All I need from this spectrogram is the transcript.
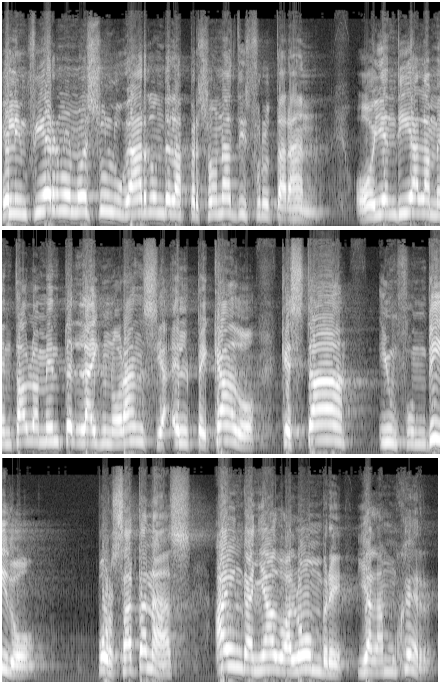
El infierno no es un lugar donde las personas disfrutarán. Hoy en día, lamentablemente, la ignorancia, el pecado que está infundido por Satanás, ha engañado al hombre y a la mujer.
